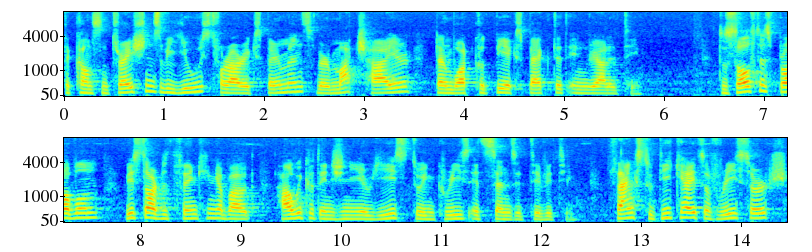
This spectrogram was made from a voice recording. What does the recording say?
the concentrations we used for our experiments were much higher than what could be expected in reality. To solve this problem, we started thinking about how we could engineer yeast to increase its sensitivity. Thanks to decades of research,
